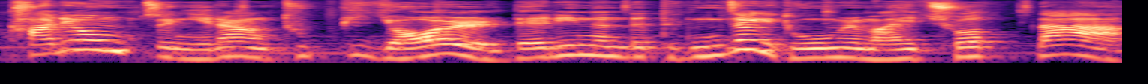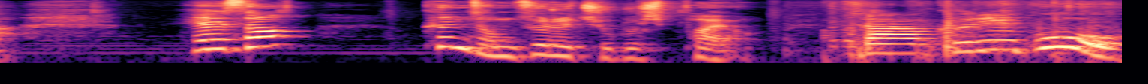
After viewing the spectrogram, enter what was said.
가려움증이랑 두피 열 내리는데 굉장히 도움을 많이 주었다 해서 큰 점수를 주고 싶어요. 자, 그리고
